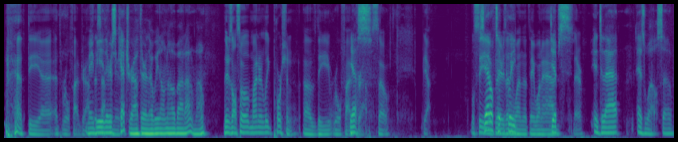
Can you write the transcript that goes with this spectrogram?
at the uh, at the Rule Five draft. Maybe there's a catcher out there that we don't know about. I don't know. There's also a minor league portion of the Rule Five yes. draft. So, yeah, we'll see Seattle if there's anyone that they want to add dips there into that as well. So,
